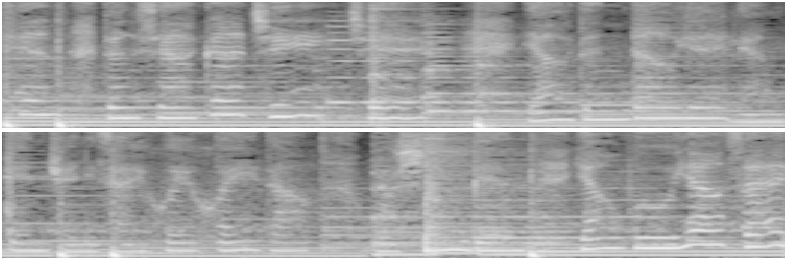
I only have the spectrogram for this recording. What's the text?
天等下个季节，要等到月亮变缺，你才会回到我身边。要不要再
